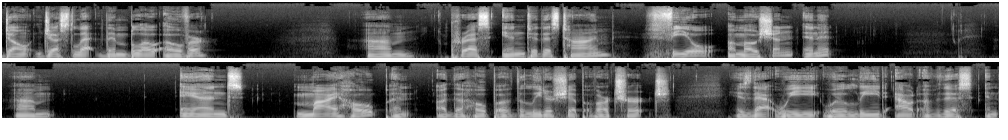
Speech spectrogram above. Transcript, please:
Don't just let them blow over. Um, press into this time. Feel emotion in it. Um, and my hope and uh, the hope of the leadership of our church is that we will lead out of this an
